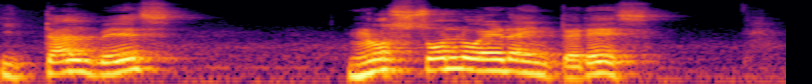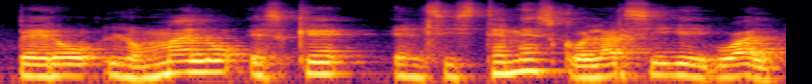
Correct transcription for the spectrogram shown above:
y tal vez no solo era interés, pero lo malo es que el sistema escolar sigue igual.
